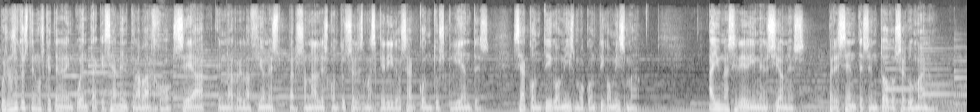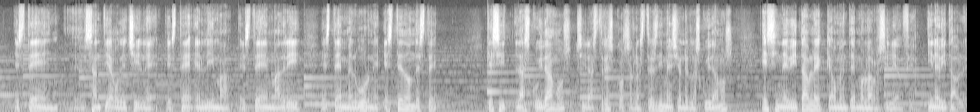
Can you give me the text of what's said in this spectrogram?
Pues nosotros tenemos que tener en cuenta que sea en el trabajo, sea en las relaciones personales con tus seres más queridos, sea con tus clientes, sea contigo mismo, contigo misma, hay una serie de dimensiones presentes en todo ser humano, esté en eh, Santiago de Chile, esté en Lima, esté en Madrid, esté en Melbourne, esté donde esté, que si las cuidamos, si las tres cosas, las tres dimensiones las cuidamos, es inevitable que aumentemos la resiliencia, inevitable.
